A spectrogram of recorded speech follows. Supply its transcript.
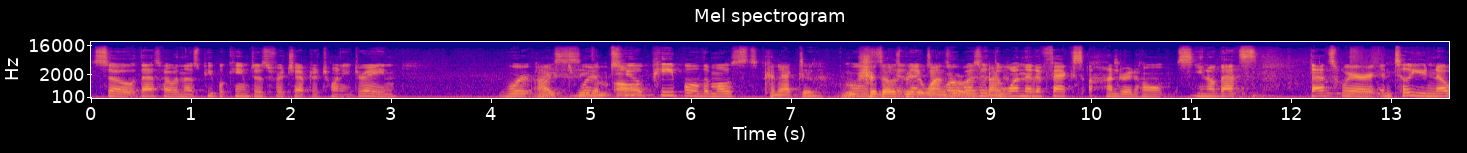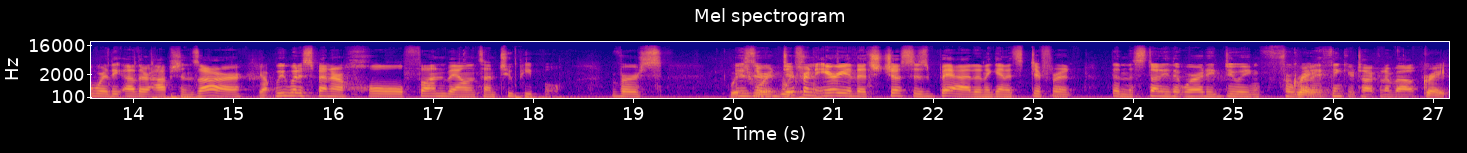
So that's why when those people came to us for chapter 20 drain, we're, I we're- see them all two people the most. Connected. Most Should those be the connected, ones where Or we was it spend the one that affects 100 homes? You know, that's, that's where, until you know where the other options are, Yep. we would have spent our whole fund balance on two people versus, Which is there a which- different area that's just as bad? And again, it's different than the study that we're already doing for what I think you're talking about. Great.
